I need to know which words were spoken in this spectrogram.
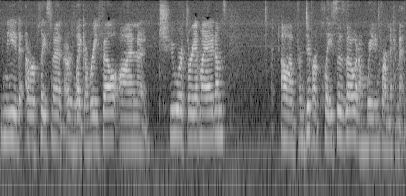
need a replacement or like a refill on two or three of my items um, from different places though, and I'm waiting for them to come in.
